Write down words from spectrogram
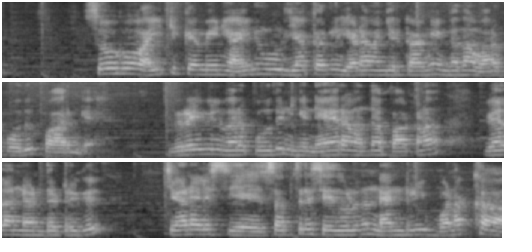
சோஹோ ஐடி கம்பெனி ஐநூறு ஏக்கரில் இடம் வாங்கியிருக்காங்க. இங்கே தான் வரப்போகுது பாருங்கள் விரைவில் வரப்போகுது. நீங்கள் நேராக வந்தால் பார்க்கலாம். வேலை நடந்துகிட்ருக்கு சேனலை சப்ஸ்கிரைப் செய்து கொள்ளுங்கள் நன்றி வணக்கம்.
